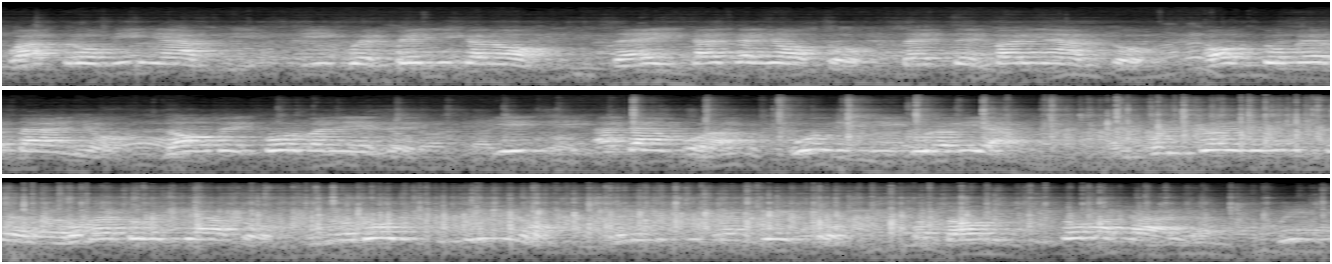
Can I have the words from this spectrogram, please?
4 Mignati, 5 Pellicano, 6 Calcagnotto, 7 Farinazzo, 8 Bertagno, 9 Corbanese, 10 Acampora, 11 Duravia, a disposizione di mister Roberto Vecchiato, numero 12 Torino, 13 Franchetto, 14 Tomacaia, 15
